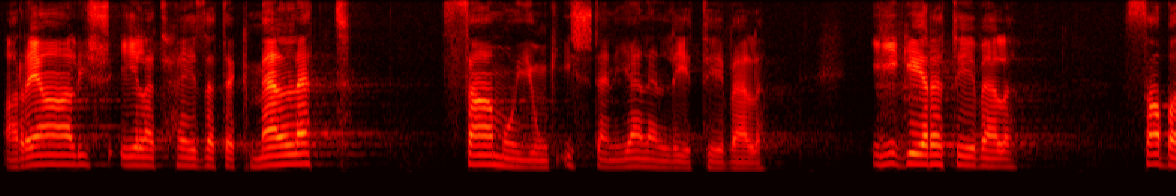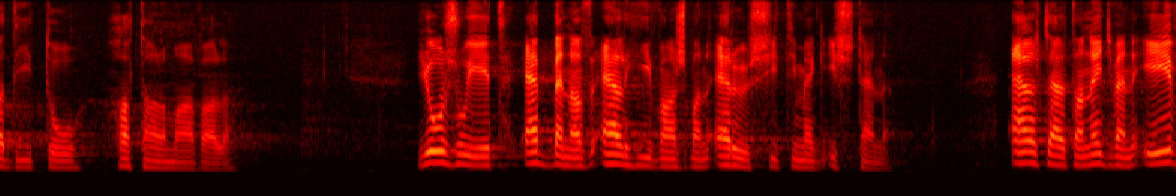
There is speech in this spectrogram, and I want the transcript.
a reális élethelyzetek mellett számoljunk Isten jelenlétével, ígéretével, szabadító hatalmával. Józsuét ebben az elhívásban erősíti meg Isten. Eltelt a 40 év,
